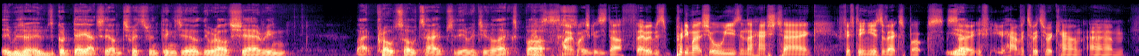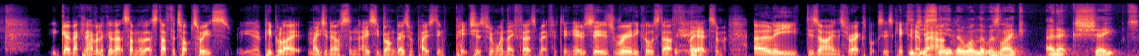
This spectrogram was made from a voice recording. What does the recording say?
It was a, it was a good day actually on Twitter and things. You know, they were all sharing like prototypes of the original Xbox. So much good stuff. It was pretty much all using the hashtag 15 years of Xbox. So if you have a Twitter account, um, go back and have a look at that. Some of that stuff. The top tweets, you know, people like Major Nelson, AC Bongos were posting pictures from when they first met 15 years. It was, it was really cool stuff. They had some early designs for Xboxes kicking about. Did you see the one that was like an X-shaped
